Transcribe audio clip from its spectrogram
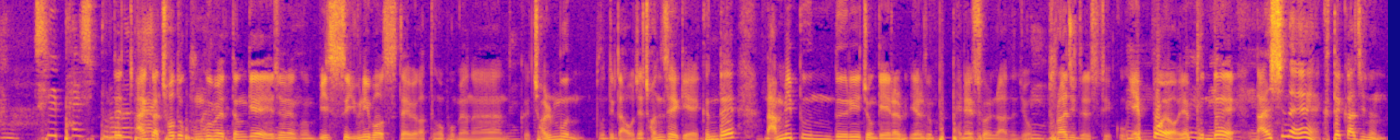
한 7, 80%는 근데 아니, 그러니까 저도 궁금했던 게 예전에 그 미스 유니버스 대회 같은 거 보면은 네. 그 젊은 분들이 나오잖아요 전 세계. 근데 남미 분들이 좀 예를 예를 들면 베네수엘라든지 네. 브라질일 수도 있고 네. 예뻐요. 네, 예쁜데 네, 네. 날씬해 그때까지는.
